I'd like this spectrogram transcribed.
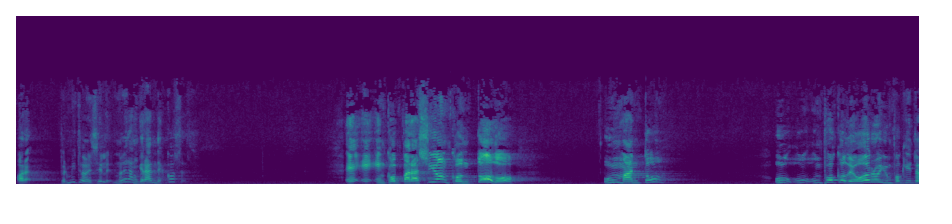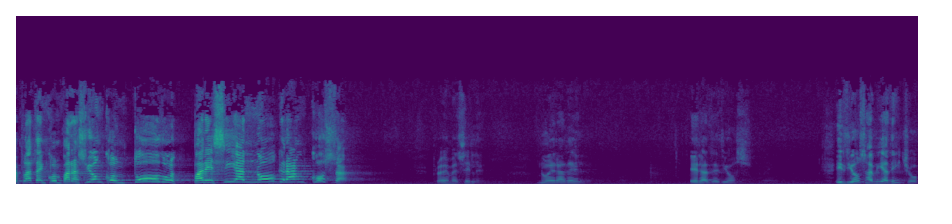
Ahora, permítame decirle, no eran grandes cosas. Eh, eh, en comparación con todo, un manto, un, poco de oro y un poquito de plata, en comparación con todo, parecía no gran cosa. Pero déjeme decirle, no era de él, era de Dios. Y Dios había dicho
